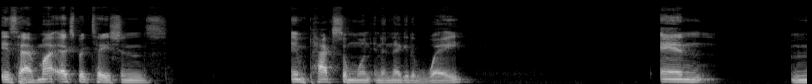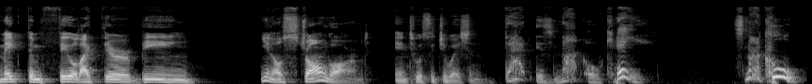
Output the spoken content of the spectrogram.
is have my expectations impact someone in a negative way and make them feel like they're being, you know, strong armed into a situation. That is not okay. It's not cool.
